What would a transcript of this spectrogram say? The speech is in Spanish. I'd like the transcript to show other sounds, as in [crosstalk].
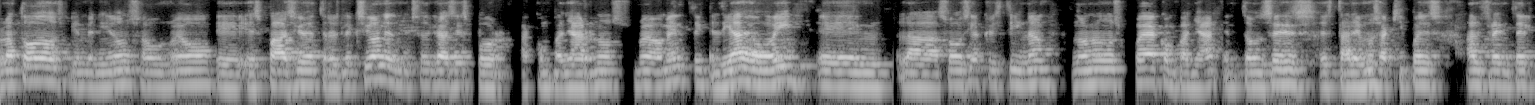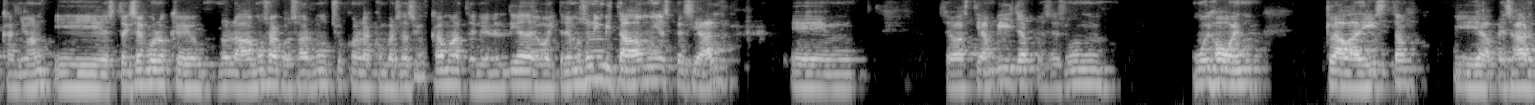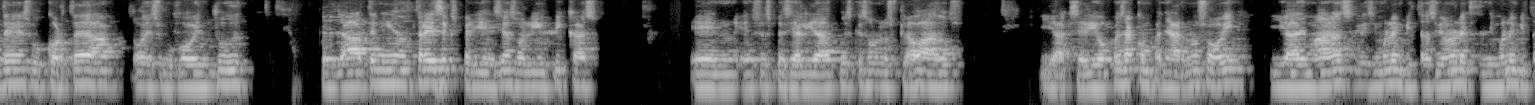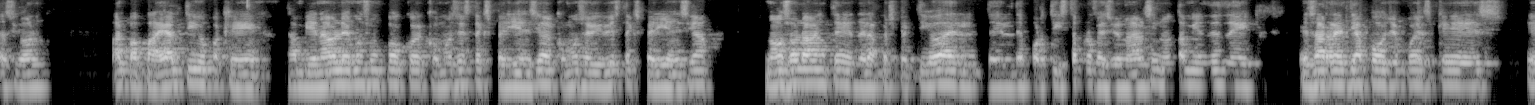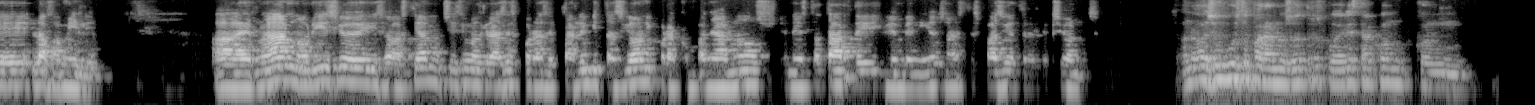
Hola a todos, bienvenidos a un nuevo eh, espacio de tres lecciones. Muchas gracias por acompañarnos nuevamente. El día de hoy em, la socia Cristina no nos puede acompañar, entonces estaremos aquí pues al frente del cañón y estoy seguro que nos la vamos a gozar mucho con la conversación que vamos a tener el día de hoy. Tenemos un invitado muy especial. Em, Sebastián Villa, pues es un muy joven clavadista y a pesar de su corta edad o de su juventud, pues ya ha tenido tres experiencias olímpicas en, en, su especialidad, pues que son los clavados, y accedió pues a acompañarnos hoy y además le hicimos la invitación o le extendimos la invitación al papá y al tío para que también hablemos un poco de cómo es esta experiencia, de cómo se vive esta experiencia, no solamente desde la perspectiva del, del deportista profesional, sino también desde esa red de apoyo pues que es eh, la familia. A Hernán, Mauricio y Sebastián, muchísimas gracias por aceptar la invitación y por acompañarnos en esta tarde y bienvenidos a este espacio de tres lecciones. No, es un gusto para nosotros poder estar con, con,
